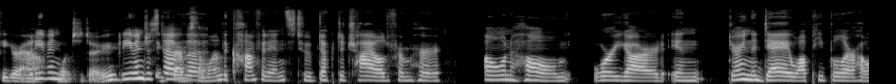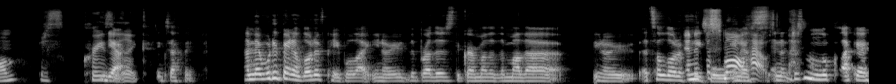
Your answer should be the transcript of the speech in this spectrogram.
figure out even- what to do. But even just to have the, someone. the confidence to abduct a child from her own home or yard in during the day while people are home is crazy. Yeah. Like Exactly. And there would have been a lot of people, like you know, the brothers, the grandmother, the mother. You know, it's a lot of And it's a small in house. and it doesn't look like a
